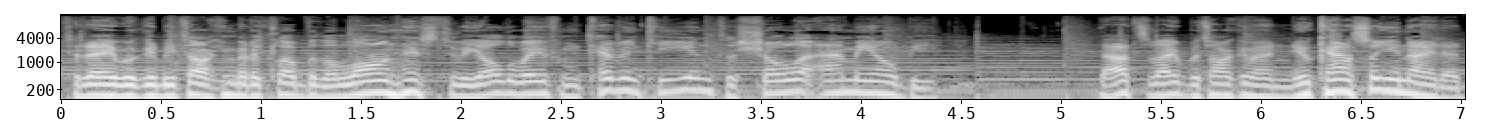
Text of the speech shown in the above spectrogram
Today we're going to be talking about a club with a long history all the way from Kevin Keegan to Shola Ameobi. That's right, we're talking about Newcastle United.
